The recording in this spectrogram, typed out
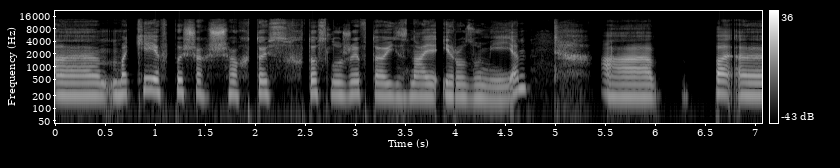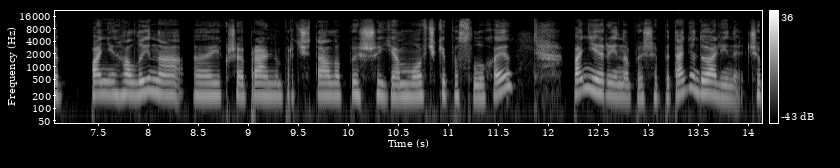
Е, Макеєв пише, що хтось, хто служив, той знає і розуміє. Пані Галина, е, якщо я правильно прочитала, пише: я мовчки послухаю. Пані Ірина пише питання до Аліни: чи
